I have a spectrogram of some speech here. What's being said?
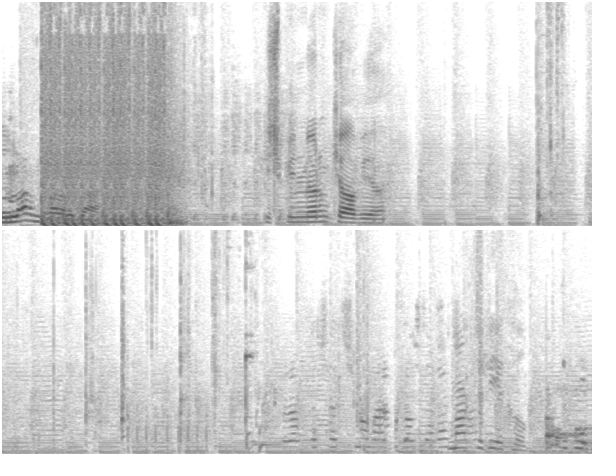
Dururlar mı bu kadar uzağa? Hiç bilmiyorum ki abi ya. Dropta çatışma var. Dropta araç Marked a var. vehicle.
